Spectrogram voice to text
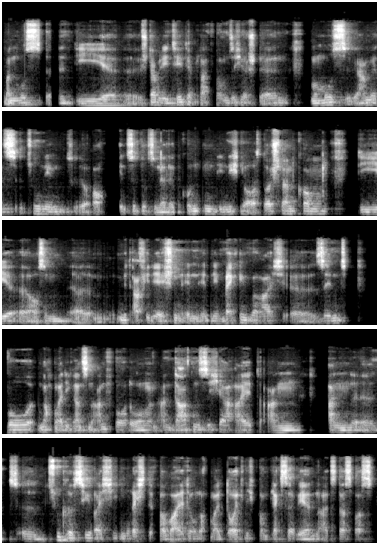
Man muss äh, die äh, Stabilität der Plattform sicherstellen. Man muss, wir haben jetzt zunehmend äh, auch institutionelle Kunden, die nicht nur aus Deutschland kommen, die aus dem, mit Affiliation in, in dem Banking-Bereich sind, wo nochmal die ganzen Anforderungen an Datensicherheit, an an äh, Zugriffshierarchien, Rechteverwaltung nochmal deutlich komplexer werden als das, was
